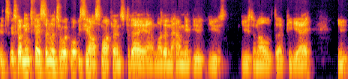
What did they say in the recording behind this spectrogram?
it's, it's got an interface similar to what, what we see on our smartphones today. Um, I don't know how many of you used, used an old uh, PDA. You,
